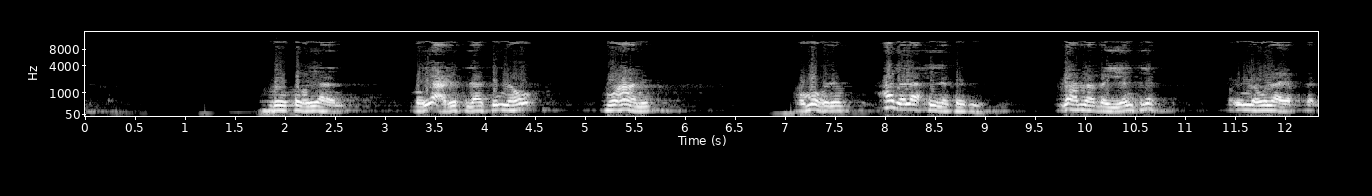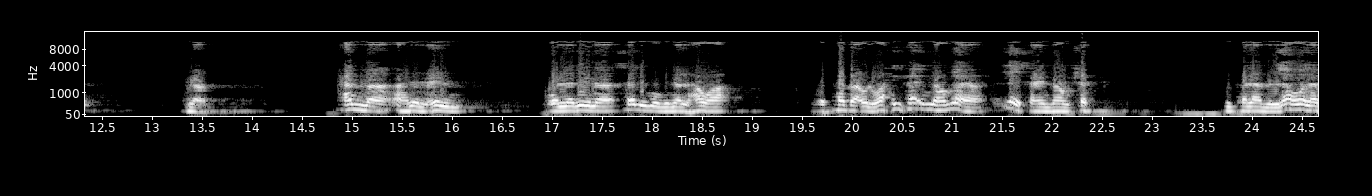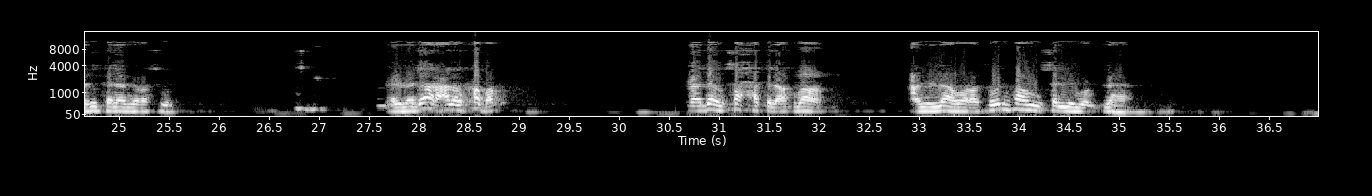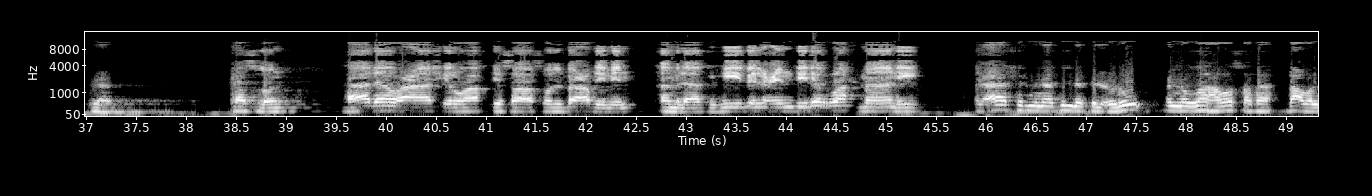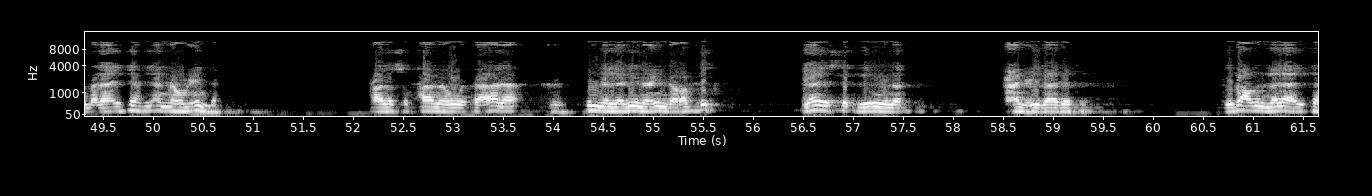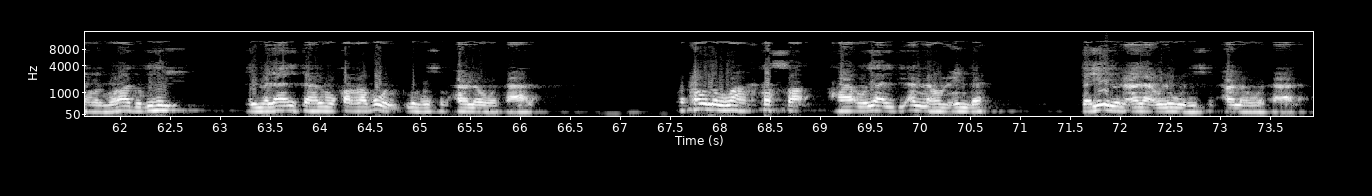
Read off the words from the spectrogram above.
ذو طغيان ويعرف لكنه معاند ومغرب. هذا لا حيلة فيه مهما بينت له فإنه لا يقبل. نعم. أما أهل العلم والذين سلموا من الهوى واتبعوا الوحي فإنهم لا ليس عندهم شك في كلام الله ولا في كلام رسوله. المدار على الخبر ما دام صحت الأخبار عن الله ورسوله فهم يسلمون لها. نعم. فصل. هذا وعاشرها اختصاص البعض من أملاكه بالعند للرحمن. العاشر من أدلة العلو أن الله وصف بعض الملائكة بأنهم عنده. قال سبحانه وتعالى إن الذين عند ربك لا يستكبرون عن عبادته. لبعض الملائكة والمراد بهم الملائكة المقربون منه سبحانه وتعالى. فكون الله اختص هؤلاء بأنهم عنده دليل على علوه سبحانه وتعالى.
